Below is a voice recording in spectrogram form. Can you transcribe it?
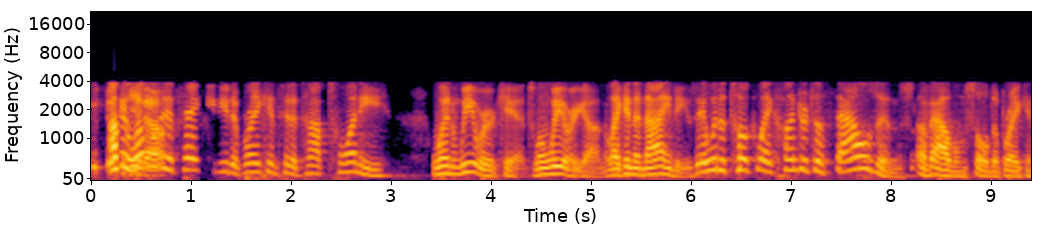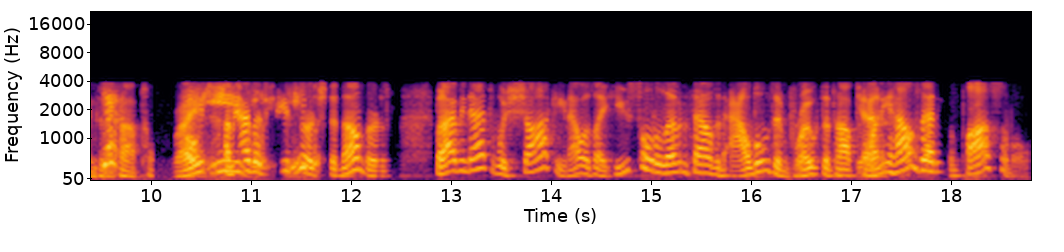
I mean, what know? would it take you to break into the top 20 when we were kids, when we were young, like in the 90s? It would have took like hundreds of thousands of albums sold to break into Yeah. the top 20, right? Oh, I mean, I haven't easily, researched the numbers, but I mean that was shocking. I was like, you sold 11,000 albums and broke the top Yeah. 20? How is that even possible?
